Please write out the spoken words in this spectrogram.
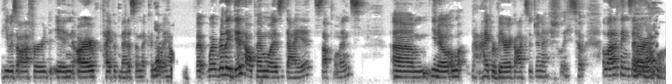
he was offered in our type of medicine that could yep. really help him. But what really did help him was diet, supplements, um, you know, hyperbaric oxygen, actually. So a lot of things that oh, are wow.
